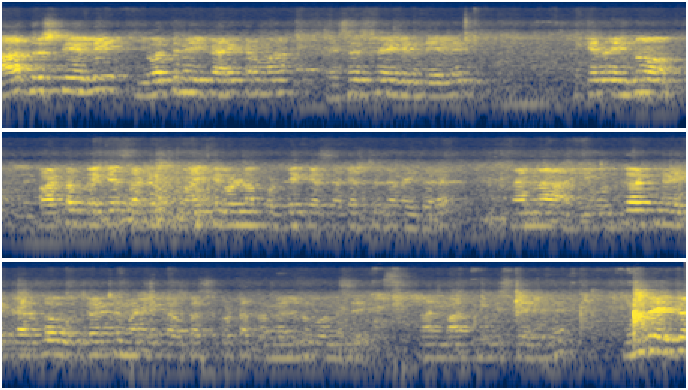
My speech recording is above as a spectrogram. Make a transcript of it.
ಆ ದೃಷ್ಟಿಯಲ್ಲಿ ಇವತ್ತಿನ ಈ ಕಾರ್ಯಕ್ರಮ ಯಶಸ್ವಿಯಾಗಿರಲಿ ಯಾಕೆಂದ್ರೆ ಇನ್ನೂ ಪಾಠದ ಬಗ್ಗೆ ಸಾಕಷ್ಟು ಮಾಹಿತಿಗಳನ್ನ ಕೊಡ್ಲಿಕ್ಕೆ ಸಾಕಷ್ಟು ಜನ ಇದ್ದಾರೆ. ನನ್ನ ಈ ಉದ್ಘಾಟನೆ ಕರೆದು ಉದ್ಘಾಟನೆ ಮಾಡಲಿಕ್ಕೆ ಅವಕಾಶ ಕೊಟ್ಟ ತಮ್ಮೆಲ್ಲರಿಗೂ ಹೊಂದಿಸಿ ನಾನು ಮಾತು ಮುಗಿಸ್ತಾ ಇದ್ದೀನಿ. ಮುಂದೆ ಇದು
